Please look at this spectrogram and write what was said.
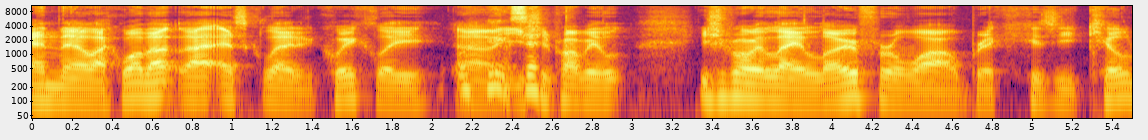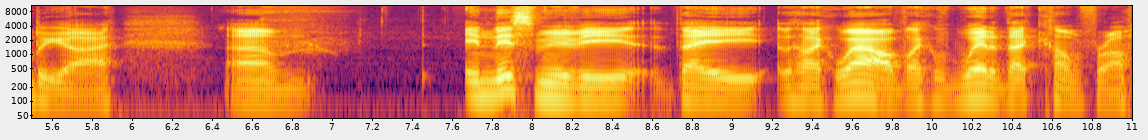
And they're like, "Well, that, that escalated quickly. Uh, you should probably you should probably lay low for a while, Brick, because you killed a guy." Um, in this movie, they they're like, "Wow, like where did that come from?"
